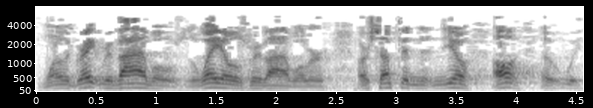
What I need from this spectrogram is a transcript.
one of the great revivals, the Wales revival, or or something." You know, all. Uh, we,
